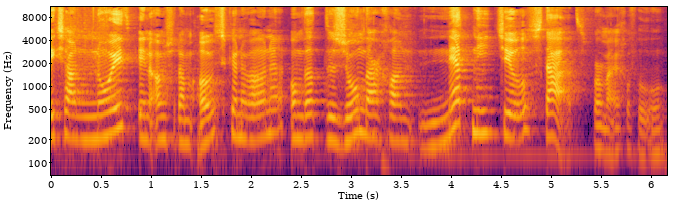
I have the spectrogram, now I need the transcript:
Ik zou nooit in Amsterdam-Oost kunnen wonen... omdat de zon daar gewoon net niet chill staat, voor mijn gevoel.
